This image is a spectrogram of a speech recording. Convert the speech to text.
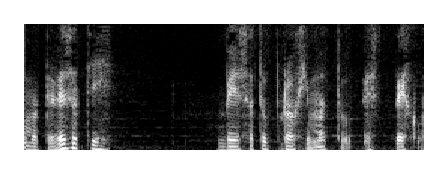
como te ves a ti, ves a tu prójimo, a tu espejo,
